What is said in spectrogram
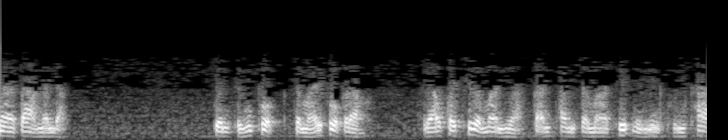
มาตามลำดับ จนถึงพวกสมัยพวกเรา เราก็เชื่อมั่นว่าการทำสมาธินี่มีคุณค่า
